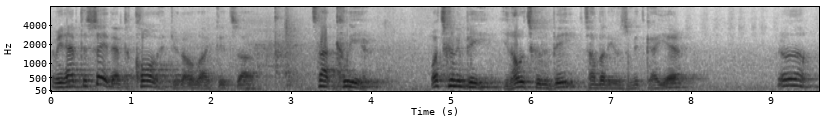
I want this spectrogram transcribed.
I mean, I have to say, they have to call it, you know, like it's, uh, it's not clear. What's going to be? You know what's going to be? Somebody who's mitgayer? You don't know.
